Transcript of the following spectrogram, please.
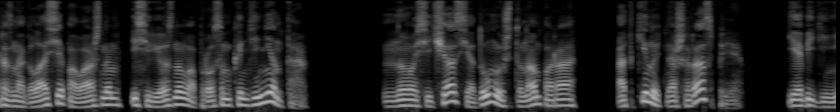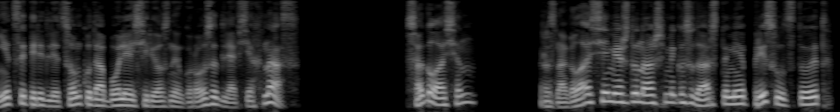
разногласия по важным и серьезным вопросам континента. Но сейчас я думаю, что нам пора откинуть наши распри и объединиться перед лицом куда более серьезной угрозы для всех нас. Согласен. Разногласия между нашими государствами присутствуют,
